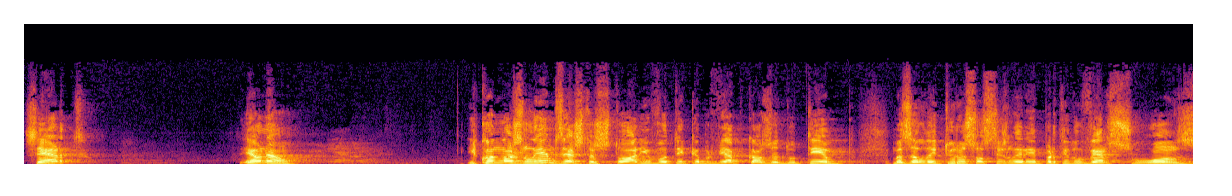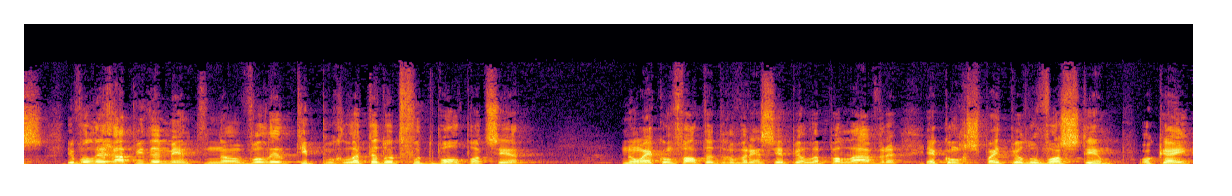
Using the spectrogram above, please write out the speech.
Certo? Eu não. E quando nós lemos esta história, eu vou ter que abreviar por causa do tempo, mas a leitura só vocês lerem a partir do verso 11. Eu vou ler rapidamente, não vou ler tipo relatador de futebol, pode ser? Não é com falta de reverência pela palavra, é com respeito pelo vosso tempo, ok?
